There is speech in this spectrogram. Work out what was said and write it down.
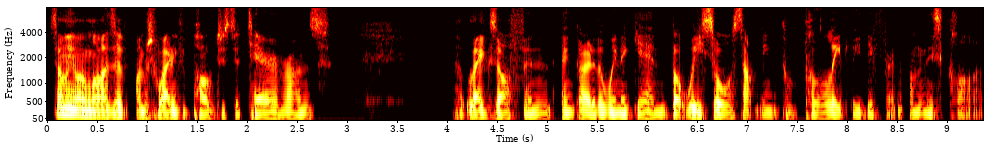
something along the lines of I'm just waiting for Pog just to tear everyone's legs off and and go to the win again. But we saw something completely different on this climb.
